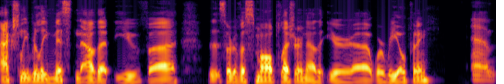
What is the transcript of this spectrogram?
actually really missed now that you've uh, sort of a small pleasure now that you're uh, we're reopening? Um,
